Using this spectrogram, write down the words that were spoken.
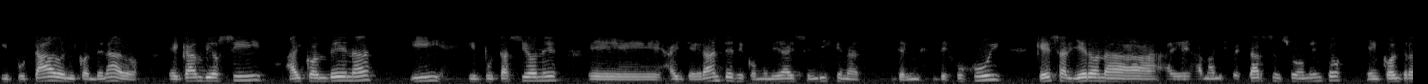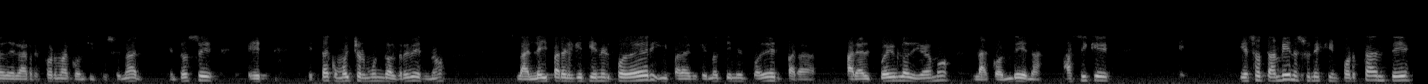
imputado ni condenado. En cambio, sí hay condenas y imputaciones eh, a integrantes de comunidades indígenas de Jujuy que salieron a, a, manifestarse en su momento en contra de la reforma constitucional. Entonces, está como hecho el mundo al revés, ¿no? La ley para el que tiene el poder y para el que no tiene el poder, para para el pueblo, digamos, la condena. Así que eso también es un eje importante.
